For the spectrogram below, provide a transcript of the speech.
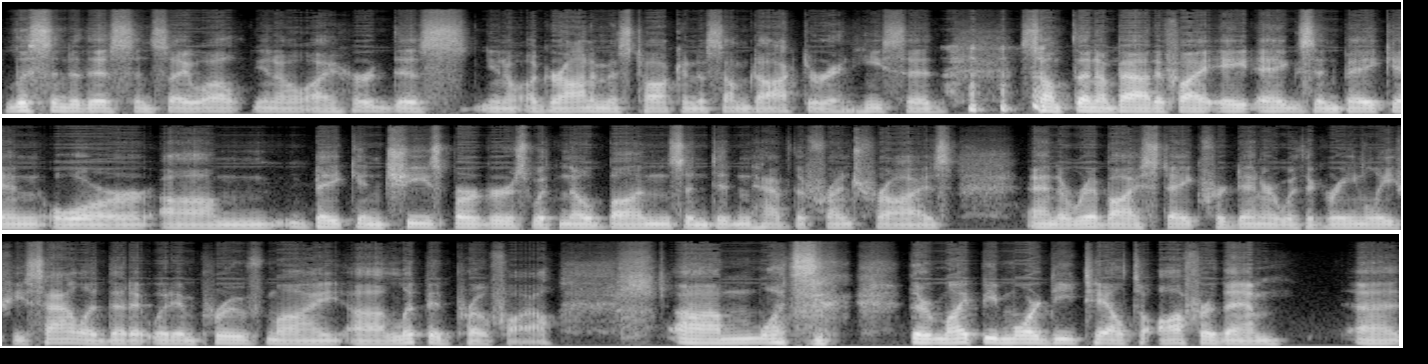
listen to this and say, well, you know, I heard this, you know, agronomist talking to some doctor and he said something about if I ate eggs and bacon or um, bacon cheeseburgers with no buns and didn't have the French fries and a ribeye steak for dinner with a green leafy salad, that it would improve my uh, lipid profile. Um, what's there might be more detail to offer them uh,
